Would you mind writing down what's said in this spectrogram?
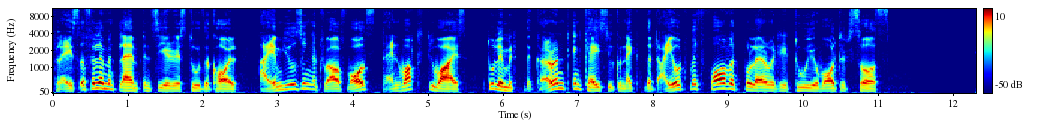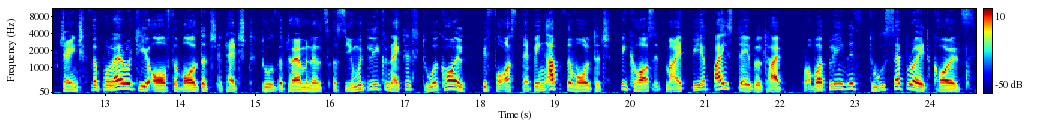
Place a filament lamp in series to the coil, I am using a 12V 10W device, to limit the current in case you connect the diode with forward polarity to your voltage source. Change the polarity of the voltage attached to the terminals assumedly connected to a coil before stepping up the voltage, because it might be a bistable type, probably with two separate coils.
